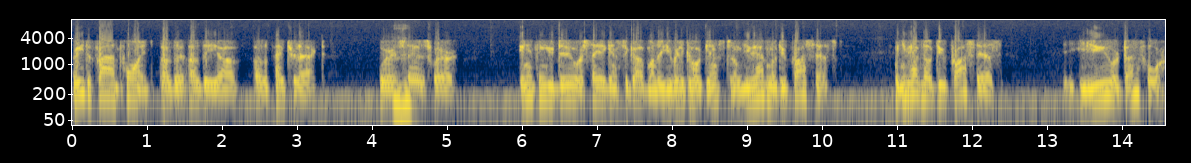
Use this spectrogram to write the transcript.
read the fine point of the of the uh, of the Patriot Act, where it mm-hmm. says where anything you do or say against the government or you really go against them, you have no due process. When you have no due process, you are done for.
